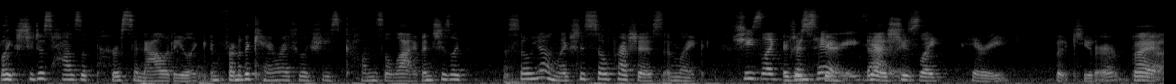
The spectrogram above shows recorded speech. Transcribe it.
like she just has a personality. Like in front of the camera, I feel like she just comes alive, and she's like so young. Like she's so precious, and like she's like I Prince just think- Harry. Exactly. Yeah, she's like Harry, but cuter. But yeah.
